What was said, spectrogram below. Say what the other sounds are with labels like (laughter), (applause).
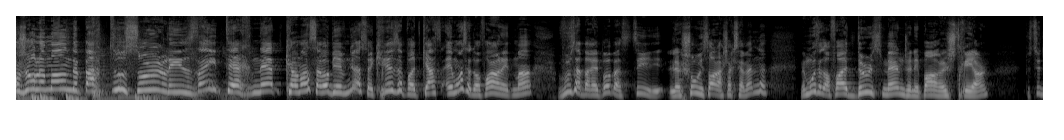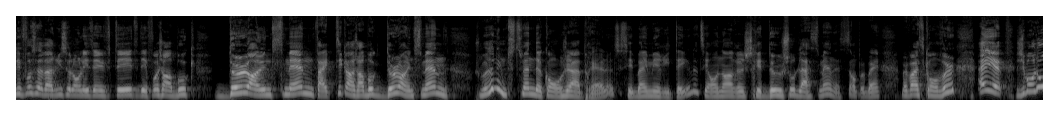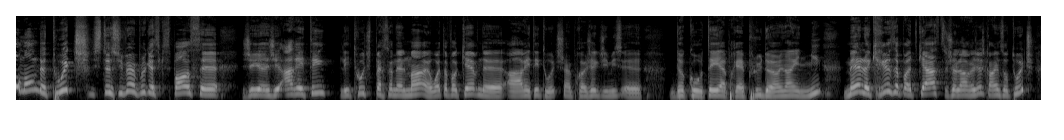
Bonjour le monde de partout sur les internets. Comment ça va? Bienvenue à ce crise de podcast. Et moi, ça doit faire honnêtement, vous ça paraît pas parce que le show il sort à chaque semaine. Mais moi, ça doit faire deux semaines je n'ai pas enregistré un. Parce que des fois ça varie selon les invités. Des fois j'en book deux en une semaine. Fait que tu sais, quand j'en book deux en une semaine, je me donne une petite semaine de congé après. C'est bien mérité. Là. On a enregistré deux shows de la semaine. On peut bien faire ce qu'on veut. Hey, euh, j'ai bonjour au monde de Twitch. Si tu suivi un peu qu'est-ce qui se passe, euh, j'ai euh, j'ai arrêté les Twitch personnellement. What the fuck Kev euh, a arrêté Twitch. C'est un projet que j'ai mis de côté après plus d'un an et demi. Mais le crise de podcast, je l'enregistre quand même sur Twitch.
